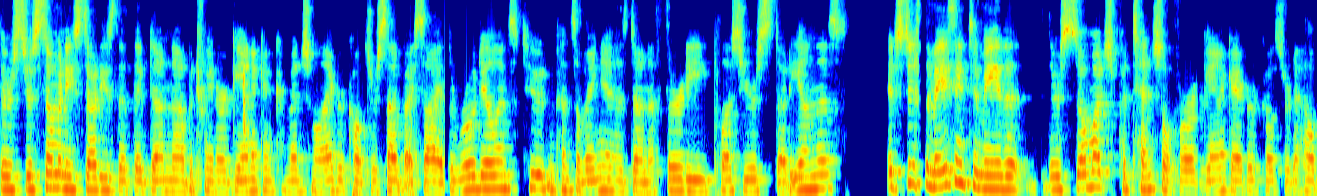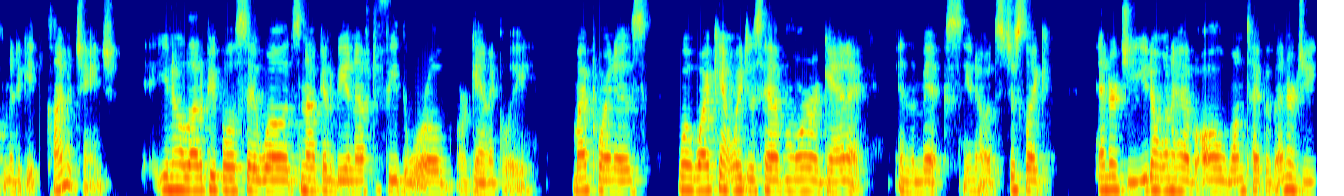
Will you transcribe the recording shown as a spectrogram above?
There's just so many studies that they've done now between organic and conventional agriculture side by side. The Rodale Institute in Pennsylvania has done a 30 plus year study on this it's just amazing to me that there's so much potential for organic agriculture to help mitigate climate change. You know, a lot of people say, well, it's not going to be enough to feed the world organically. My point is, well, why can't we just have more organic in the mix? You know, it's just like energy. You don't want to have all one type of energy.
